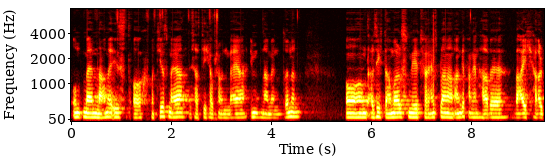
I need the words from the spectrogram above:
und mein Name ist auch Matthias Meyer, das heißt, ich habe schon Meyer im Namen drinnen. Und als ich damals mit Vereinsplanern angefangen habe, war ich halt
